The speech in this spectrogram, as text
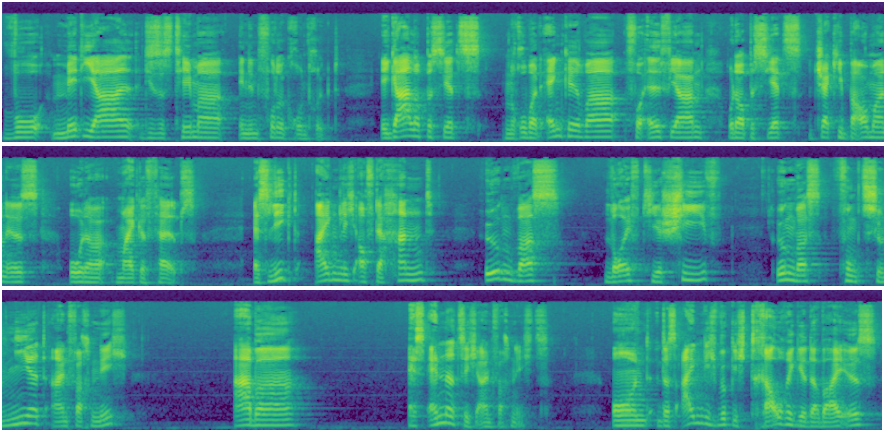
wo medial dieses Thema in den Vordergrund rückt. Egal, ob es jetzt ein Robert Enke war vor elf Jahren oder ob es jetzt Jackie Baumann ist oder Michael Phelps. Es liegt eigentlich auf der Hand, irgendwas läuft hier schief, irgendwas funktioniert einfach nicht, aber es ändert sich einfach nichts. Und das eigentlich wirklich Traurige dabei ist,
